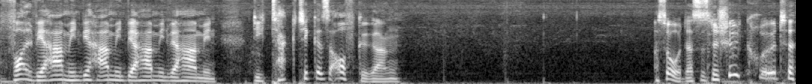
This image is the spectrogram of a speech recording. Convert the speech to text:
Jawoll, wir haben ihn, wir haben ihn, wir haben ihn, wir haben ihn. Die Taktik ist aufgegangen. Achso, das ist eine Schildkröte.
